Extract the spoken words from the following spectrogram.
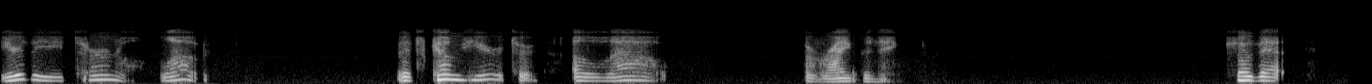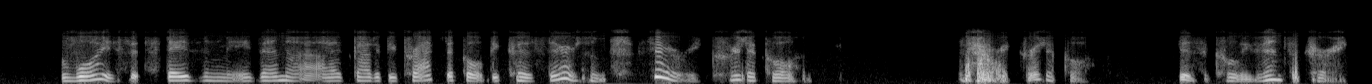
You're the eternal love that's come here to allow a ripening so that voice that stays in me, then I, I've got to be practical because there are some very critical, very critical physical events occurring.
